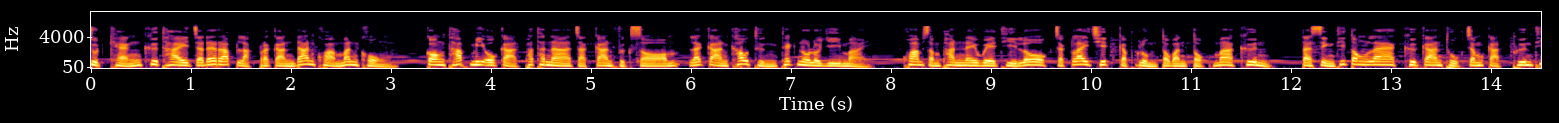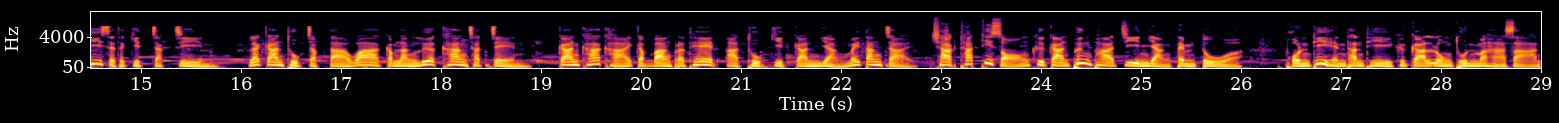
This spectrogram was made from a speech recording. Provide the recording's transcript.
จุดแข็งคือไทยจะได้รับหลักประกันด้านความมั่นคง กองทัพมีโอกาสพัฒนาจากการฝึกซ้อม และการเข้าถึงเทคโนโลยีใหม่ ความสัมพันธ์ในเวทีโลกจะใกล้ชิดกับกลุ่มตะวันตกมากขึ้น แต่สิ่งที่ต้องแลกคือการถูกจำกัดพื้นที่เศรษฐกิจจากจีน และการถูกจับตาว่ากำลังเลือกข้างชัดเจน การค้าขายกับบางประเทศอาจถูกกีดกันอย่างไม่ตั้งใจ ฉากทัศน์ที่ 2 คือการพึ่งพาจีนอย่างเต็มตัว ผลที่เห็นทันทีคือการลงทุนมหาศาล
